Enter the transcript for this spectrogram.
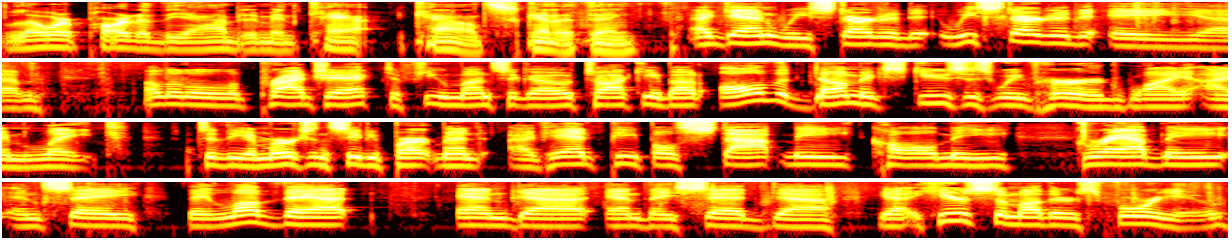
lower part of the abdomen count, counts, kind of thing. Again, we started we started a. Um, a little project a few months ago talking about all the dumb excuses we've heard why I'm late to the emergency department. I've had people stop me, call me, grab me, and say they love that and uh, and they said, uh, "Yeah, here's some others for you,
